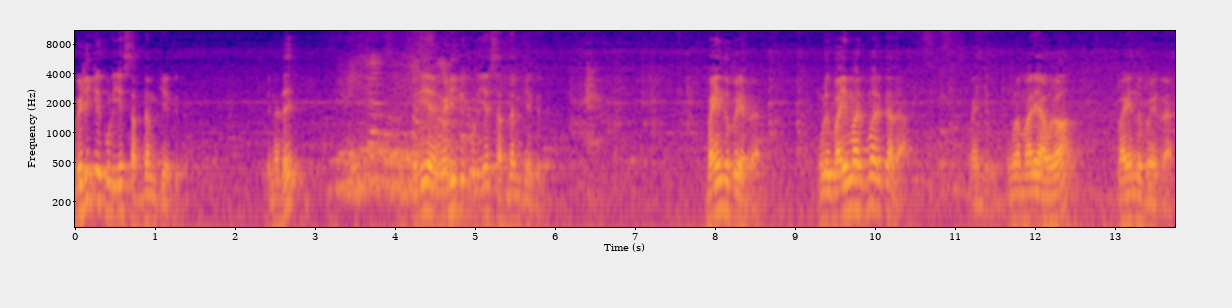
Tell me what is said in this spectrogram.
வெடிக்கக்கூடிய சப்தம் கேட்குது என்னது? பெரிய வெடிக்கக்கூடிய சப்தம் கேட்குது பயந்து போயிடுறார் உங்களுக்கு பயமாக இருக்குமா இருக்காதா? பயந்துருக்கு உங்களை மாதிரி அவரும் பயந்து போயிடுறார்.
